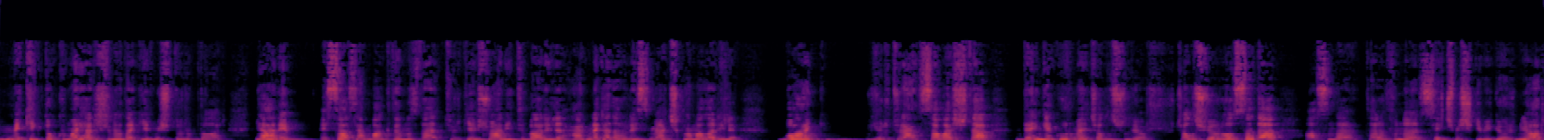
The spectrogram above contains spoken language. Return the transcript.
mekik dokuma yarışına da girmiş durumdalar. Yani esasen baktığımızda Türkiye şu an itibariyle her ne kadar resmi açıklamalar ile bu an yürütülen savaşta denge kurmaya çalışılıyor çalışıyor olsa da aslında tarafını seçmiş gibi görünüyor.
